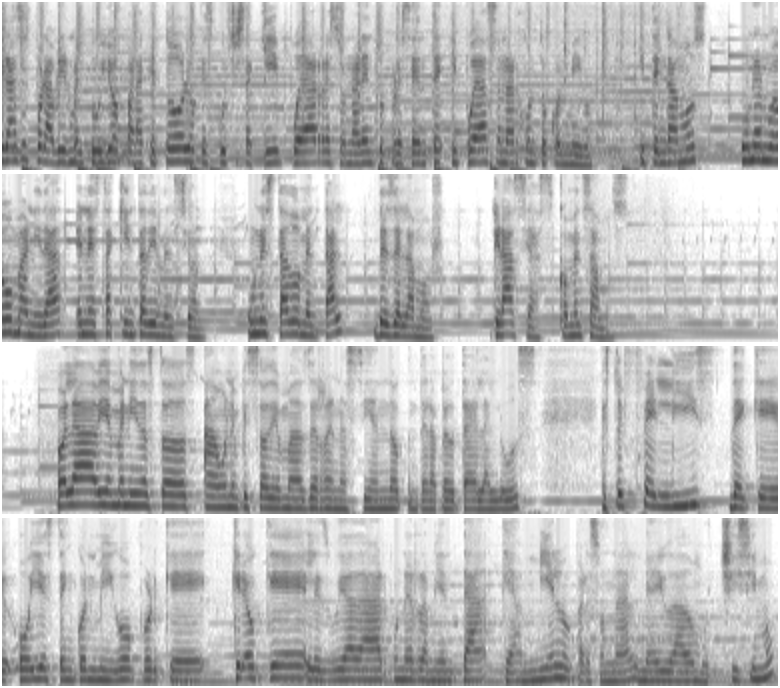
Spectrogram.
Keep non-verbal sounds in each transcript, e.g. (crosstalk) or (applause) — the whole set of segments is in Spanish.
Gracias por abrirme el tuyo para que todo lo que escuches aquí pueda resonar en tu presente y pueda sanar junto conmigo. Y tengamos una nueva humanidad en esta quinta dimensión, un estado mental desde el amor. Gracias, comenzamos. Hola, bienvenidos todos a un episodio más de Renaciendo con Terapeuta de la Luz. Estoy feliz de que hoy estén conmigo porque creo que les voy a dar una herramienta que a mí en lo personal me ha ayudado muchísimo.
